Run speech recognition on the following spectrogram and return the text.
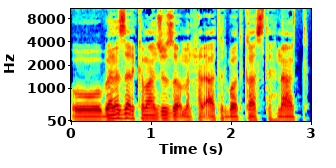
وبنزل كمان جزء من حلقات البودكاست هناك.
